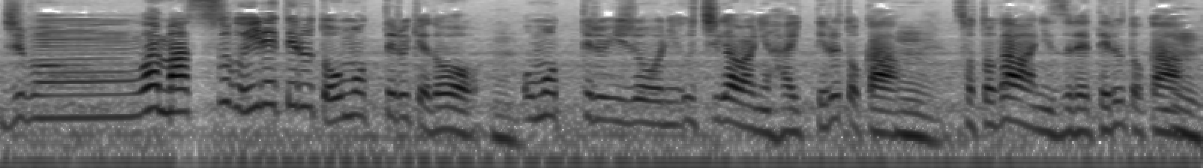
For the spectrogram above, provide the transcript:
自分はまっすぐ入れてると思ってるけど、うん。思ってる以上に内側に入ってるとか、うん。外側にずれてるとか、うん。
